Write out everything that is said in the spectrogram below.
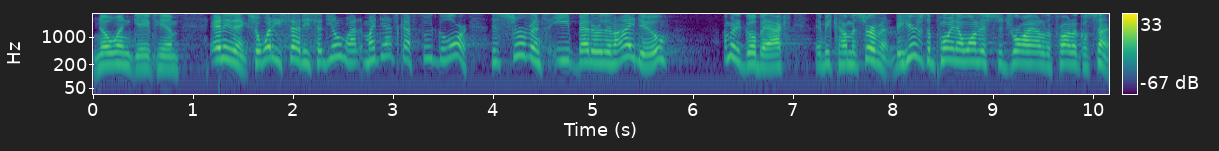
No one gave him anything. So what he said, he said, you know what? My dad's got food galore. His servants eat better than I do. I'm going to go back and become a servant. But here's the point I want us to draw out of the prodigal son.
